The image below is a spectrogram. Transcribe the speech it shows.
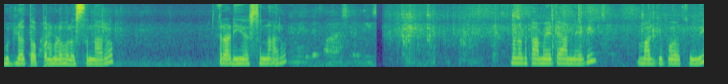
గుడ్లో తొప్పలు కూడా వలుస్తున్నారు రెడీ చేస్తున్నారు. మనకు టమాటా అనేది మగ్గిపోతుంది.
